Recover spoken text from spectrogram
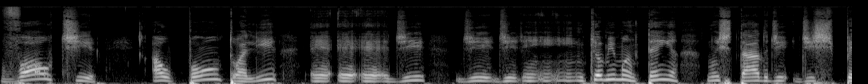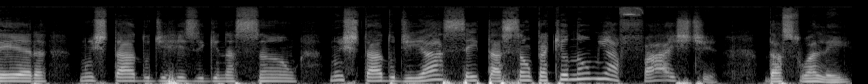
volte ao ponto ali é, é, é, de, de, de, em, em, que eu me mantenha num estado de, de espera, num estado de resignação, num estado de aceitação, para que eu não me afaste da sua lei.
